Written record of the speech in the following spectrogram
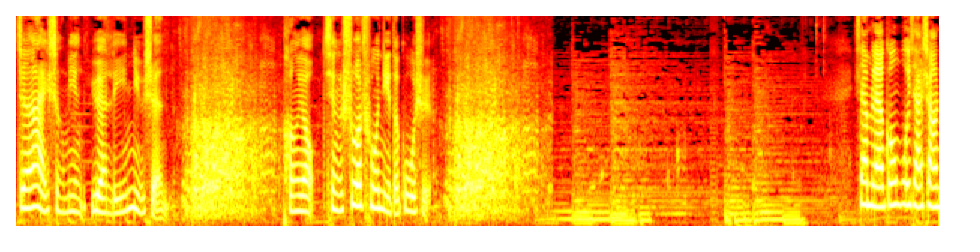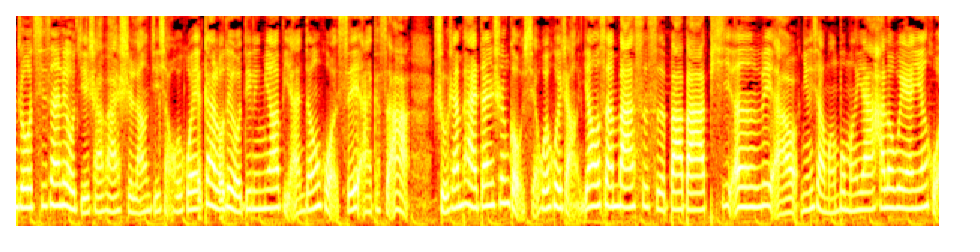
珍爱生命，远离女神。朋友，请说出你的故事。”下面来公布一下上周七三六级沙发是狼藉小灰灰盖楼的有地灵喵、彼岸灯火、CXR、蜀山派单身狗协会会长幺三八四四八八 PNVL、宁小萌不萌呀？Hello，微燃烟火，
